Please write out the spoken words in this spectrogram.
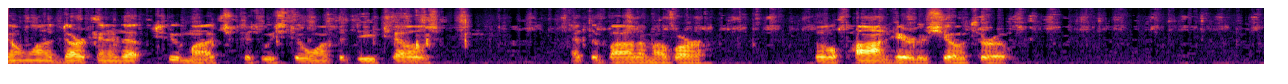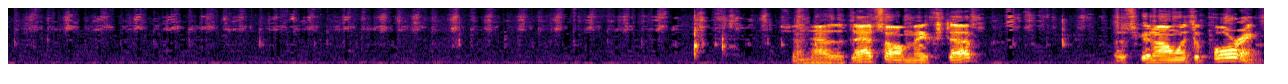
Don't want to darken it up too much because we still want the details at the bottom of our little pond here to show through. So now that that's all mixed up, let's get on with the pouring.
